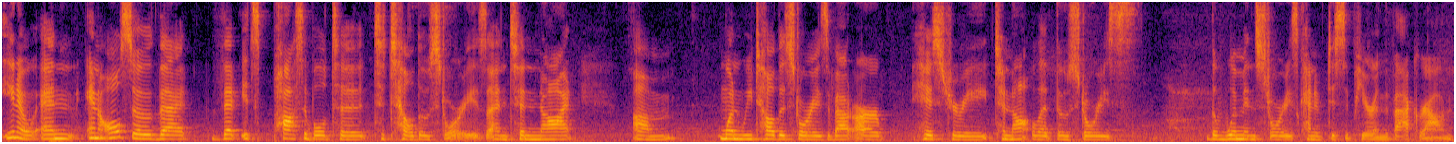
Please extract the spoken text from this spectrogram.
you know and and also that that it's possible to to tell those stories and to not um, when we tell the stories about our history to not let those stories the women's stories kind of disappear in the background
